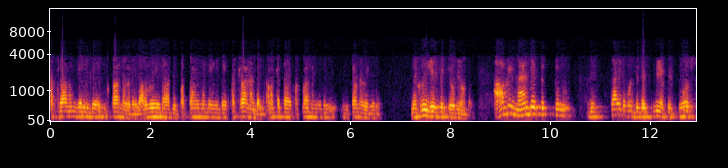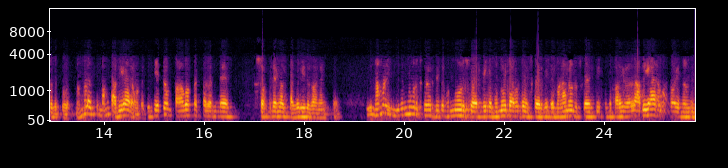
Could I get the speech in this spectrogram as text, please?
പത്രാനങ്കലിന്റെ ഉദ്ഘാടനവേളയിൽ അറുപത് ആദ്യം പത്താനങ്കലിന്റെ പത്രാനങ്കൽ അണക്കെട്ടായ പത്രാനങ്കലിന്റെ ഉദ്ഘാടനവേളയിൽ നെഹ്റു ചോദിച്ച ചോദ്യമുണ്ട്. ആദ്യം be mandated to decide about the destiny of the tourist report നമ്മൾ നമുക്ക് അധികാരമുണ്ട്. ഇതിന്റെ ഏറ്റവും പാവപ്പെട്ടവന്റെ സ്വപ്നങ്ങൾ തകരിയിടുവാനാണ് നമ്മൾ ഇരുന്നൂറ് സ്ക്വയർ ഫീറ്റ് മുന്നൂറ് സ്ക്വയർ ഫീറ്റ് മുന്നൂറ്റി അറുപത്തഞ്ച് സ്ക്വയർ ഫീറ്റ് നാനൂറ് സ്ക്വയർ ഫീറ്റ് എന്ന് പറയുന്നത് അധികാരമുണ്ടോ എന്നുള്ള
